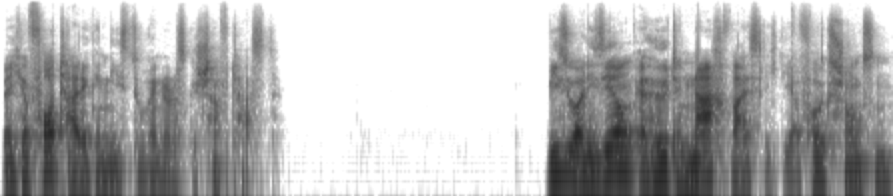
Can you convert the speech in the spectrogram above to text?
Welche Vorteile genießt du, wenn du das geschafft hast? Visualisierung erhöht nachweislich die Erfolgschancen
